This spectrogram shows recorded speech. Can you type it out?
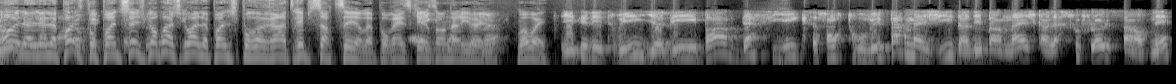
oh, le, punch pour puncher, je comprends, je comprends, le punch pour rentrer puis sortir, là, pour inscrire son arrivée. Là. Ouais, ouais. Il a été détruit. Il y a des barres d'acier qui se sont retrouvées par magie dans des bancs de neige quand la souffleuse s'en venait.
